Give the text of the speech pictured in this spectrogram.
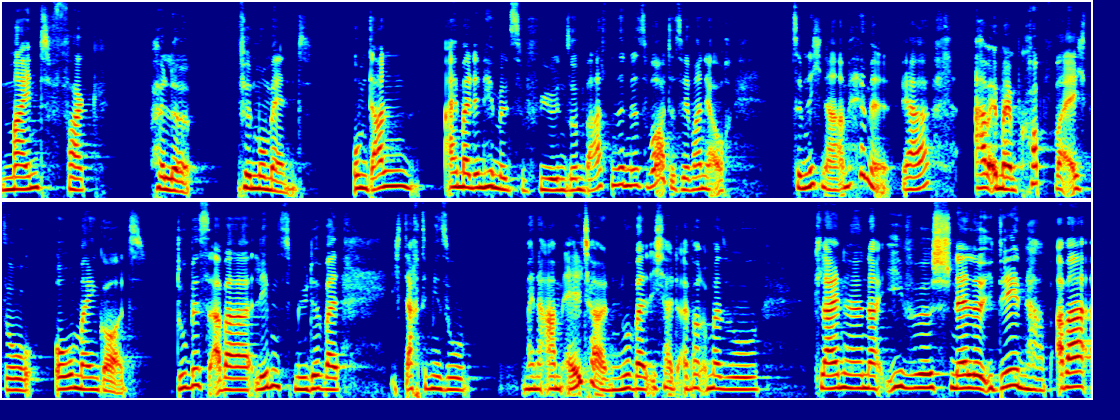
Mindfuck-Hölle für einen Moment, um dann einmal den Himmel zu fühlen, so im wahrsten Sinne des Wortes. Wir waren ja auch ziemlich nah am Himmel, ja. Aber in meinem Kopf war echt so, oh mein Gott, du bist aber lebensmüde, weil ich dachte mir so, meine armen Eltern, nur weil ich halt einfach immer so kleine, naive, schnelle Ideen habe. Aber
